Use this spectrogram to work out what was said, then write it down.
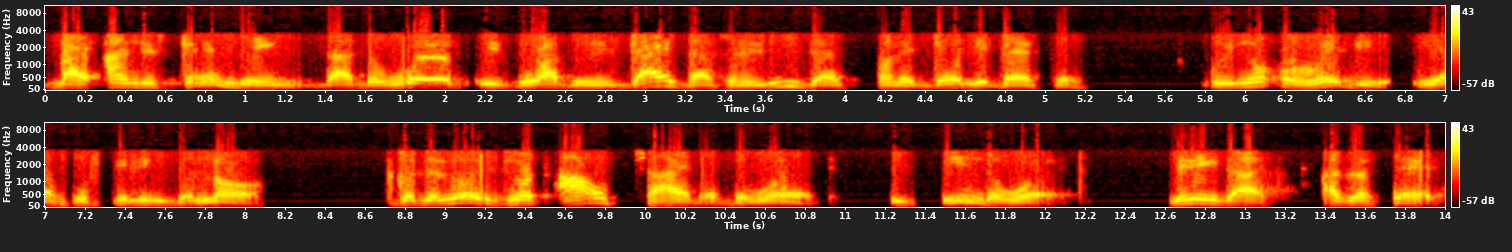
by understanding that the Word is what will guide us and lead us on a daily basis, we know already we are fulfilling the law. Because the law is not outside of the Word, it's in the Word. Meaning that, as I said,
